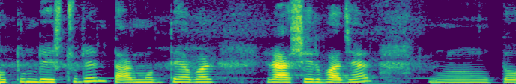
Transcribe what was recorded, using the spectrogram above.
নতুন রেস্টুরেন্ট তার মধ্যে আবার রাসের বাজার। তো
